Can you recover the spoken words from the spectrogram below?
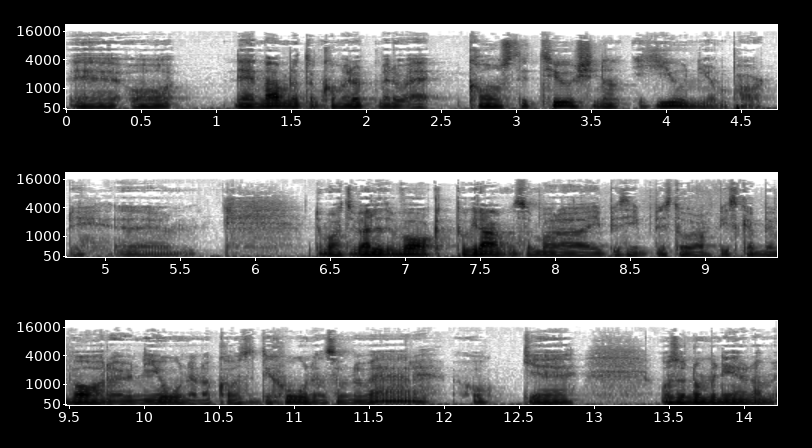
Eh, och det namnet de kommer upp med då är Constitutional Union Party. Eh, de har ett väldigt vagt program som bara i princip består av att vi ska bevara unionen och konstitutionen som de är. Och, eh, och så nominerar de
